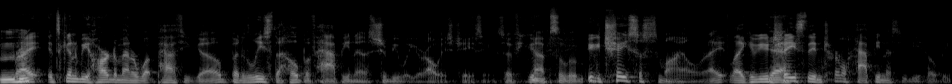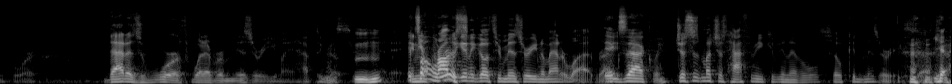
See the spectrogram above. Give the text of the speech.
Mm-hmm. right? It's going to be hard no matter what path you go, but at least the hope of happiness should be what you're always chasing. So if you could, Absolutely. if you could chase a smile, right? Like if you could Yeah. chase the internal happiness you'd be hoping for, that is worth whatever misery you might have to go through. to get it. And It's you're probably going to go through misery no matter what, right? Exactly. Just as much as half of me could be inevitable, so could misery. So. Yeah.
